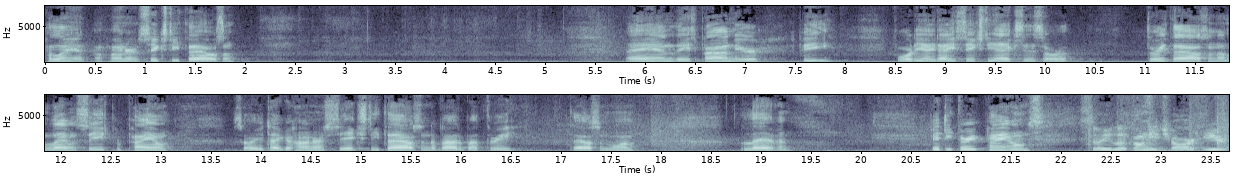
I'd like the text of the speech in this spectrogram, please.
plant 160,000. And these Pioneer P48A60Xs are 3,011 seeds per pound. So you take 160,000 divided by 3,111. 53 pounds. So you look on your chart here.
